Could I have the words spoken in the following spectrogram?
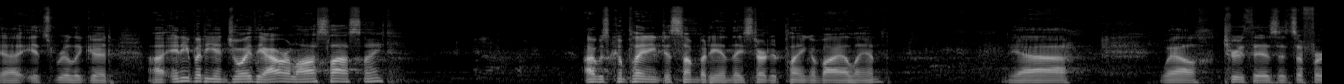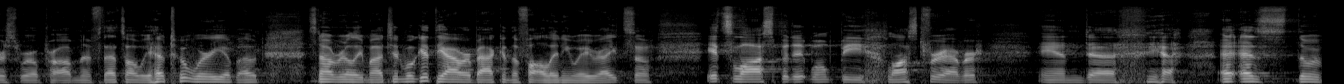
Uh, it's really good. Uh, anybody enjoy the hour lost last night? I was complaining to somebody and they started playing a violin. Yeah, well, truth is, it's a first world problem. If that's all we have to worry about, it's not really much. And we'll get the hour back in the fall anyway, right? So it's lost, but it won't be lost forever. And uh, yeah, as the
